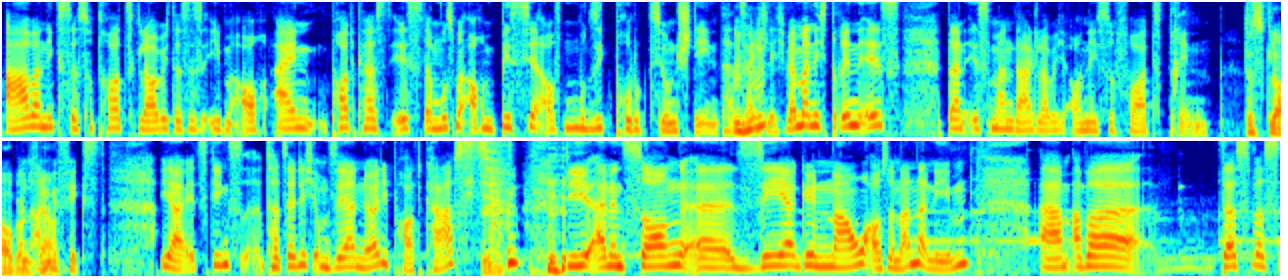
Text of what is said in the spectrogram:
Aber nichtsdestotrotz glaube ich, dass es eben auch ein Podcast ist, da muss man auch ein bisschen auf Musikproduktion stehen tatsächlich. Wenn man nicht drin ist, dann ist man da, glaube ich, auch nicht sofort drin Das glaube und ich, ja. angefixt. Ja, jetzt ging es tatsächlich um sehr nerdy Podcasts, die einen Song äh, sehr genau auseinandernehmen. Ähm, aber das, was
